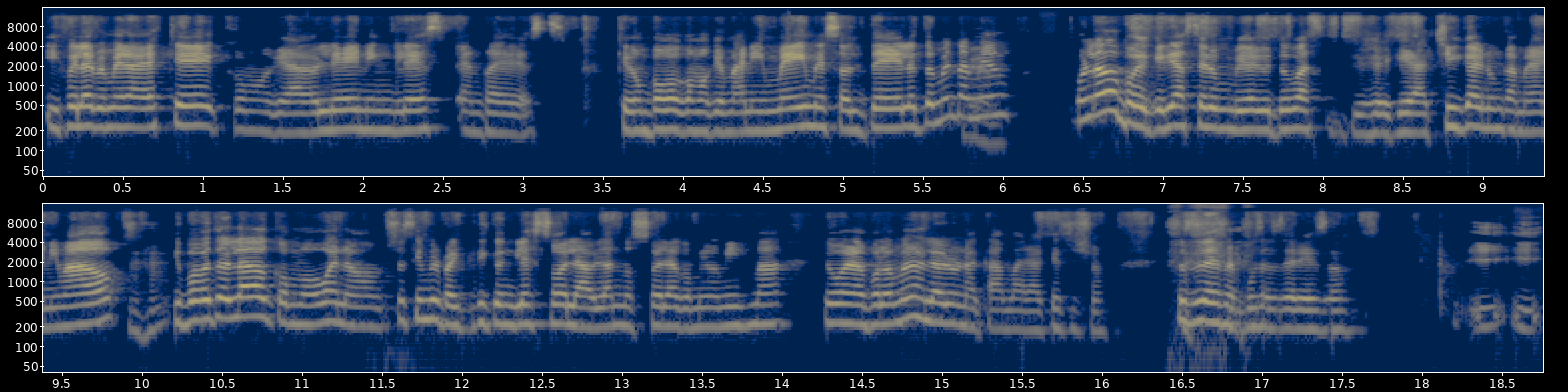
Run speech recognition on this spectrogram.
Y fue la primera vez que como que hablé en inglés en redes, que un poco como que me animé y me solté. Lo tomé también, Bien. por un lado porque quería hacer un video de YouTube desde que era chica y nunca me había animado. Ujú. Y por otro lado, como bueno, yo siempre practico inglés sola, hablando sola conmigo misma, y bueno, por lo menos le hablo a una cámara, qué sé yo. Entonces me puse a hacer eso. Y, y-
